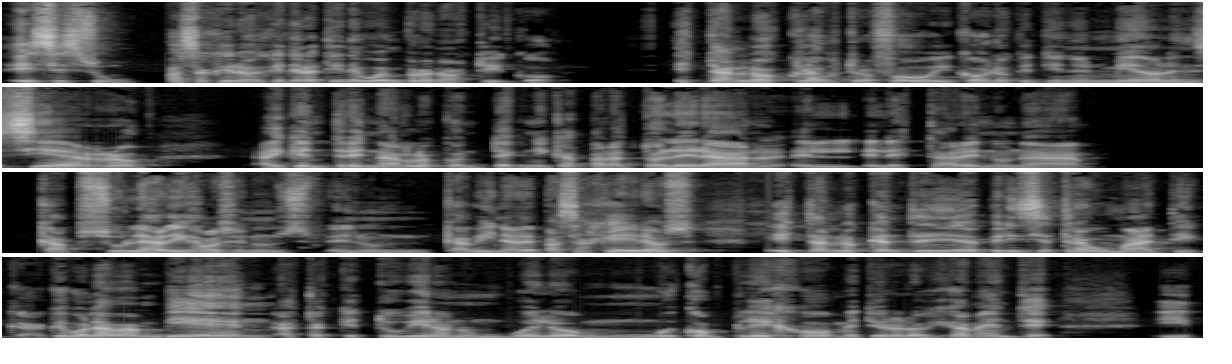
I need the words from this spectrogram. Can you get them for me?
Ese es un pasajero en general tiene buen pronóstico. Están los claustrofóbicos, los que tienen miedo al encierro. Hay que entrenarlos con técnicas para tolerar el estar en una cápsula, digamos, en una en un cabina de pasajeros. Están los que han tenido experiencia traumática, que volaban bien hasta que tuvieron un vuelo muy complejo meteorológicamente y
